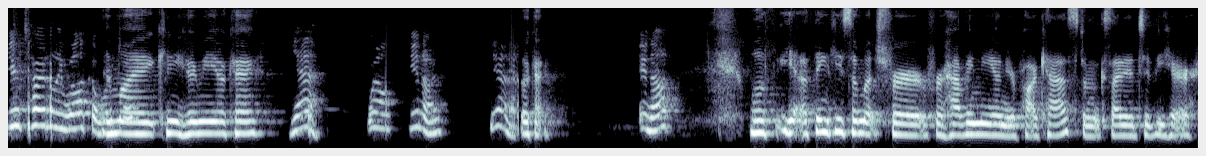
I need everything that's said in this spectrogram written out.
You're totally welcome. Am I? Can you hear me? Okay. Yeah. Well, you know. Yeah. Okay. Enough. Well, yeah. Thank you so much for for having me on your podcast. I'm excited to be here.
